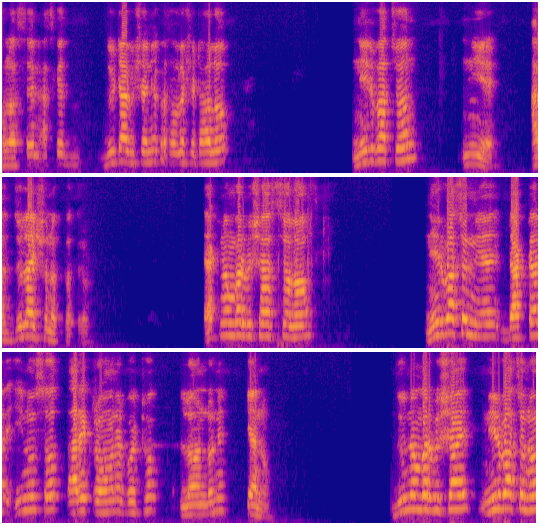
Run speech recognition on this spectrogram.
ভালো আছেন। আজকে দুইটা বিষয় নিয়ে কথা বলব। সেটা হলো নির্বাচন নিয়ে আর জুলাই সনদপত্র। এক নম্বর বিষয় হচ্ছে হলো নির্বাচন নিয়ে ডাক্তার ইনুস ও তারেক রহমানের বৈঠক লন্ডনে কেন? দুই নম্বর বিষয়, নির্বাচন ও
